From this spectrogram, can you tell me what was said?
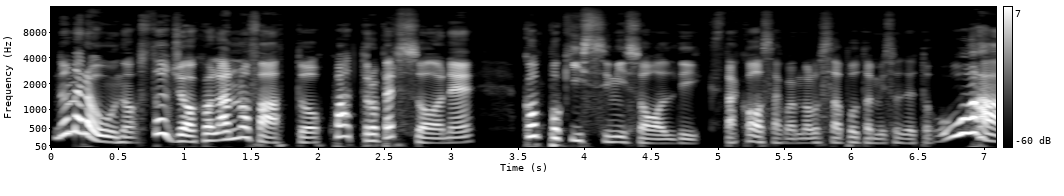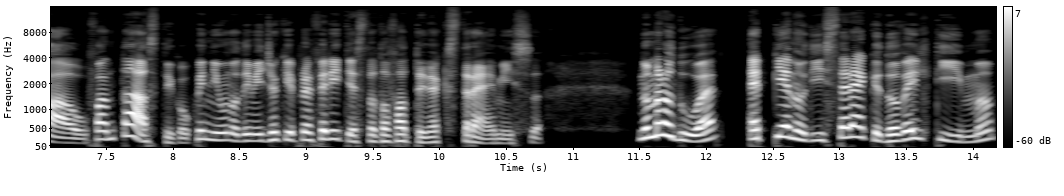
Numero uno, sto gioco l'hanno fatto quattro persone con pochissimi soldi. Sta cosa quando l'ho saputo mi sono detto wow, fantastico, quindi uno dei miei giochi preferiti è stato fatto in extremis. Numero due, è pieno di easter egg dove il team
